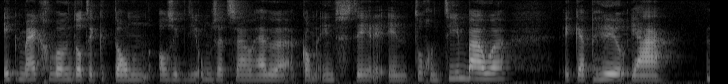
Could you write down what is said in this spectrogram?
ik merk gewoon dat ik dan, als ik die omzet zou hebben, kan investeren in toch een team bouwen. Ik heb heel, ja,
